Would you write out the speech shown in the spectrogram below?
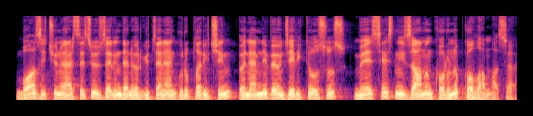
Boğaziçi Üniversitesi üzerinden örgütlenen gruplar için önemli ve öncelikli husus müesses nizamın korunup kullanması.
